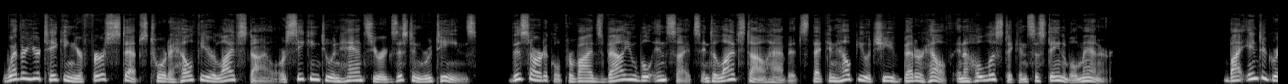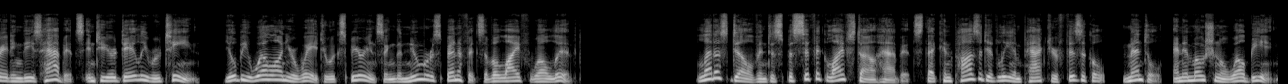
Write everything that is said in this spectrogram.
Whether you're taking your first steps toward a healthier lifestyle or seeking to enhance your existing routines, this article provides valuable insights into lifestyle habits that can help you achieve better health in a holistic and sustainable manner. By integrating these habits into your daily routine, you'll be well on your way to experiencing the numerous benefits of a life well lived. Let us delve into specific lifestyle habits that can positively impact your physical, mental, and emotional well being,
